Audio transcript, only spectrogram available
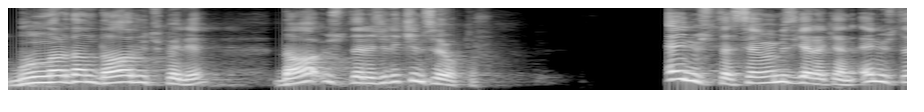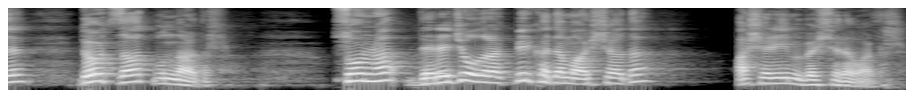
Bunlardan daha rütbeli, daha üst dereceli kimse yoktur. En üstte sevmemiz gereken en üstte dört zat bunlardır. Sonra derece olarak bir kademe aşağıda aşere-i mübeşşere vardır.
